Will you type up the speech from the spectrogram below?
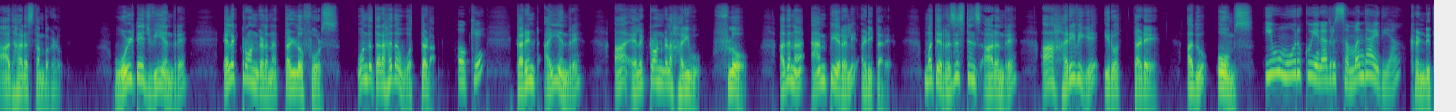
ಆಧಾರ ಸ್ತಂಭಗಳು. ವೋಲ್ಟೇಜ್ ವಿ ಅಂದ್ರೆ ಎಲೆಕ್ಟ್ರಾನ್ಗಳನ್ನ ತಳ್ಳೋ ಫೋರ್ಸ್ ಒಂದು ತರಹದ ಒತ್ತಡ. ಓಕೆ. ಕರೆಂಟ್ ಐ ಅಂದರೆ ಆ ಎಲೆಕ್ಟ್ರಾನ್ಗಳ ಹರಿವು ಫ್ಲೋ ಅದನ್ನ ಆಂಪಿಯರಲ್ಲಿ ಅಡಿತಾರೆ. ಮತ್ತೆ ರೆಸಿಸ್ಟೆನ್ಸ್ ಆರ್ ಅಂದ್ರೆ ಆ ಹರಿವಿಗೆ ಇರೋ ತಡೆ ಅದು ಓಮ್ಸ್. ಇವು ಮೂರಕ್ಕೂ ಏನಾದರೂ ಸಂಬಂಧ ಇದೆಯಾ? ಖಂಡಿತ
